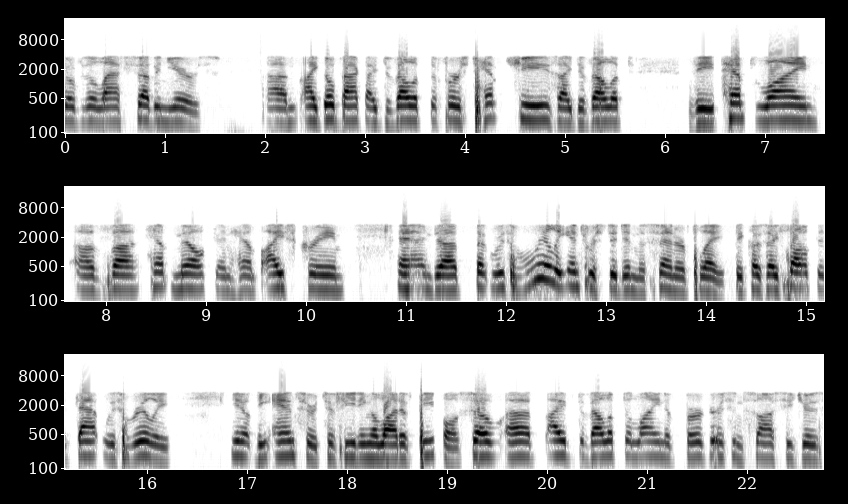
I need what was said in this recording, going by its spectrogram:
over the last seven years. Um, I go back. I developed the first hemp cheese. I developed the hemp line of uh, hemp milk and hemp ice cream and uh, but was really interested in the center plate because I felt that that was really you know, the answer to feeding a lot of people. So uh, I've developed a line of burgers and sausages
